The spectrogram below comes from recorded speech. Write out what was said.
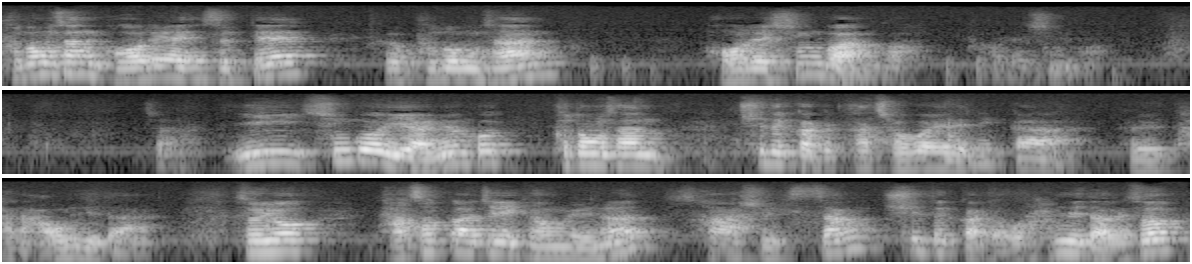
부동산 거래했을 때 그 부동산 거래 신고한 거. 거래 신고. 자, 이 신고에 의하면 그 부동산 취득 가격 다 적어야 되니까 그 다 나옵니다. 그래서 요 다섯 가지의 경우에는 사실상 취득 가격으로 합니다. 그래서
